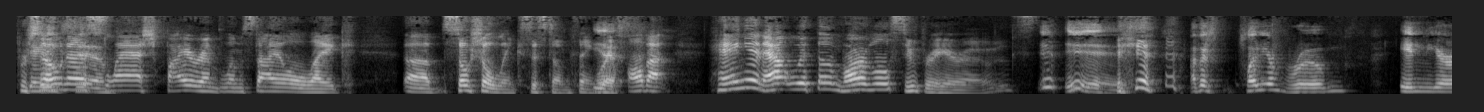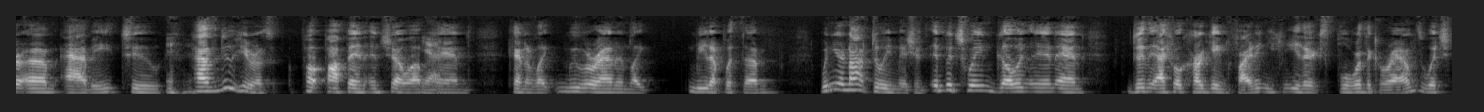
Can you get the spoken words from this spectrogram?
persona slash Fire Emblem style like uh, social link system thing where Yes. it's all about hanging out with the Marvel superheroes. it is. And there's plenty of room in your um, abbey to have new heroes po- pop in and show up Yeah. and kind of like move around and like meet up with them when you're not doing missions. In between going in and doing the actual card game fighting, you can either explore the grounds, which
